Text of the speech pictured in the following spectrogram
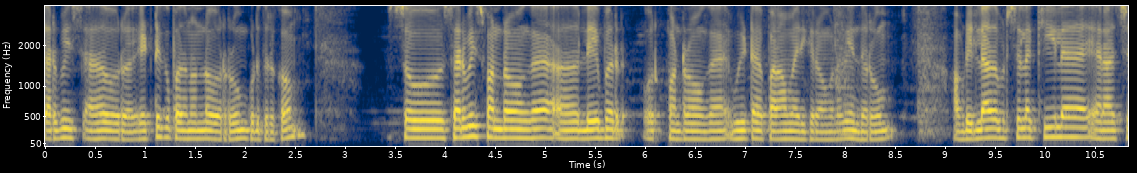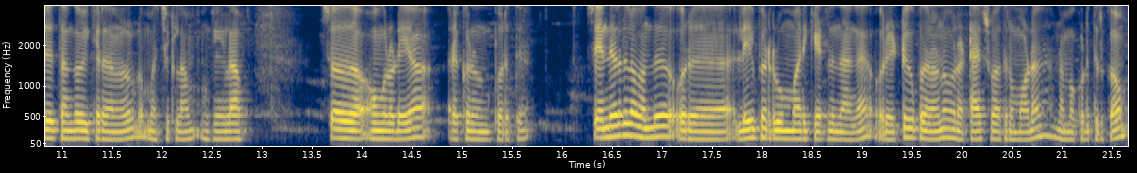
சர்வீஸ் அதாவது ஒரு எட்டுக்கு பதினொன்றில் ஒரு ரூம் கொடுத்துருக்கோம். ஸோ சர்வீஸ் பண்ணுறவங்க அதாவது லேபர் ஒர்க் பண்ணுறவங்க வீட்டை பராமரிக்கிறவங்களுக்கு இந்த ரூம் அப்படி இல்லாத பட்சத்தில் கீழே யாராச்சும் தங்க வைக்கிறதுனாலும் வச்சுக்கலாம் ஓகேங்களா ஸோ அது அவங்களுடைய ரெக்குவயர்மெண்ட் பொறுத்து. ஸோ இந்த இடத்துல வந்து ஒரு லேபர் ரூம் மாதிரி கேட்டிருந்தாங்க. ஒரு எட்டுக்கு பதினொன்று ஒரு அட்டாச் பாத்ரூமோட நம்ம கொடுத்துருக்கோம்.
